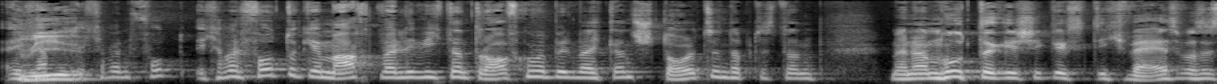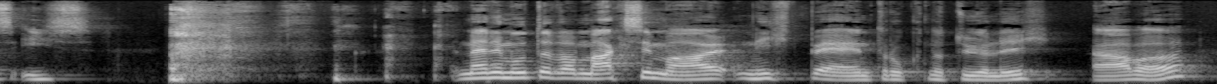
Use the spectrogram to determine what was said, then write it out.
Ich habe hab ein, Foto, ich hab ein Foto gemacht, weil ich, wie ich dann draufgekommen bin, war ich ganz stolz und habe das dann meiner Mutter geschickt. Ich weiß, was es ist. Meine Mutter war maximal nicht beeindruckt natürlich, aber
